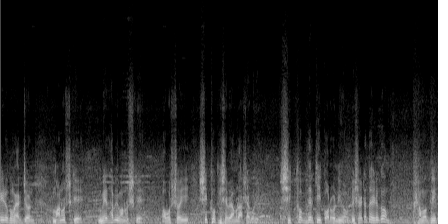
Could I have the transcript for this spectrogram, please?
এইরকম একজন মানুষকে, মেধাবী মানুষকে অবশ্যই শিক্ষক হিসেবে আমরা আশা করি। শিক্ষকদের কি করণীয়? বিষয়টা তো এরকম। সামগ্রিক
